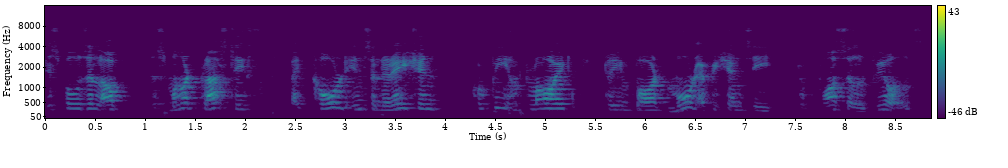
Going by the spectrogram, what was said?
disposal of the smart plastics by cold incineration could be employed to impart more efficiency to fossil fuels,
